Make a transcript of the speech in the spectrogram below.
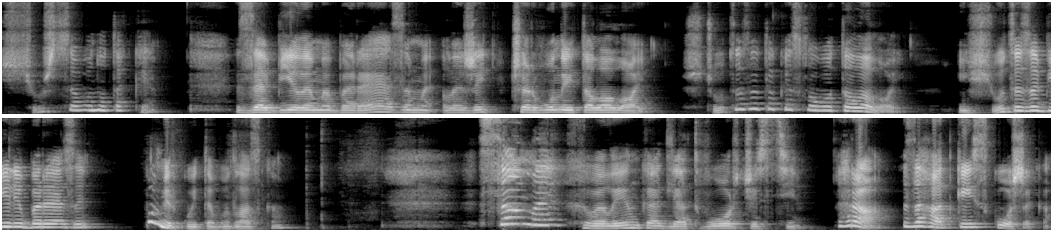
Що ж це воно таке? За білими березами лежить червоний талалай. Що це за таке слово талалай? І що це за білі берези? Поміркуйте, будь ласка. Саме хвилинка для творчості. Гра загадки із кошика.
